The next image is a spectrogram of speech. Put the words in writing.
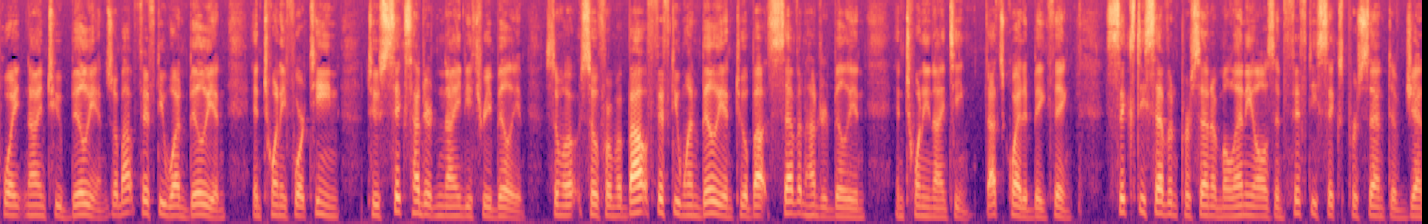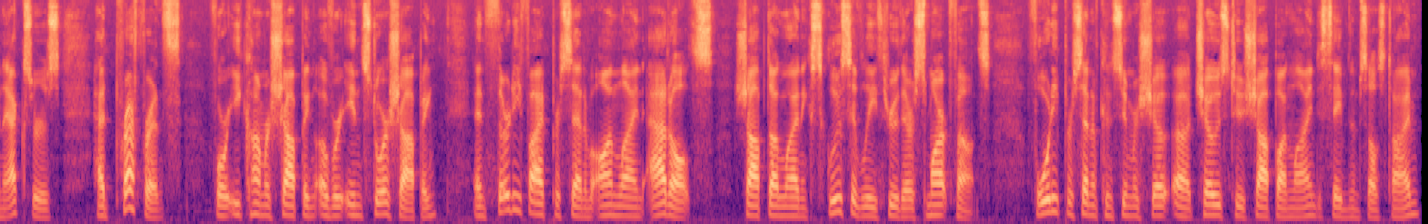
50.92 billion, so about 51 billion in 2014 to 693 billion. So, so from about 51 billion to about 700 billion in 2019. That's quite a big thing. 67% of millennials and 56% of Gen Xers had preference for e commerce shopping over in store shopping, and 35% of online adults shopped online exclusively through their smartphones. 40% of consumers show, uh, chose to shop online to save themselves time,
